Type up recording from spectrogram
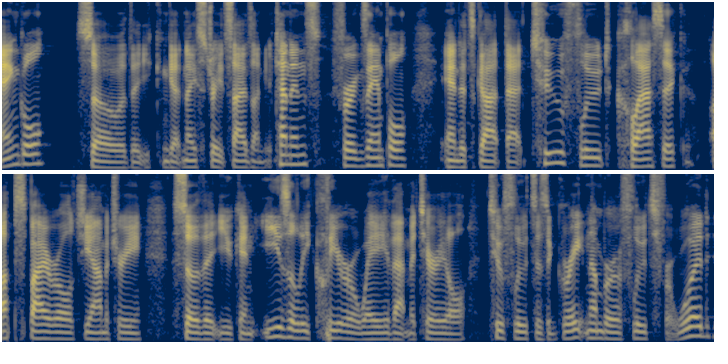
angle so that you can get nice straight sides on your tenons, for example. And it's got that two flute classic up spiral geometry so that you can easily clear away that material. Two flutes is a great number of flutes for wood.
